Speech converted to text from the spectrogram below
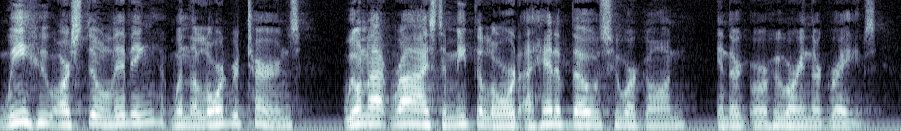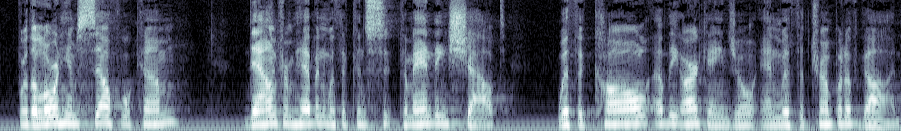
We who are still living when the Lord returns will not rise to meet the Lord ahead of those who are gone in their or who are in their graves. For the Lord himself will come down from heaven with a commanding shout, with the call of the archangel, and with the trumpet of God.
